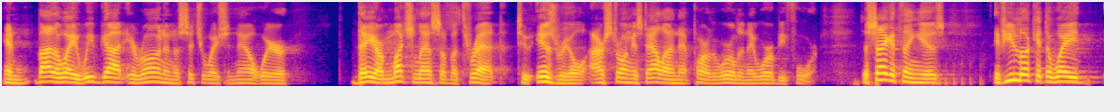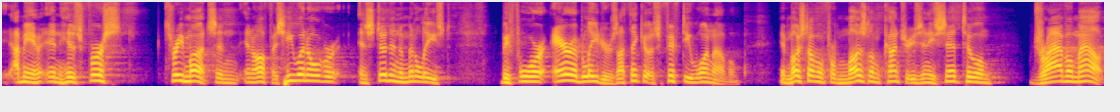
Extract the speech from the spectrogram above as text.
And by the way, we've got Iran in a situation now where they are much less of a threat to Israel, our strongest ally in that part of the world, than they were before. The second thing is, if you look at the way, I mean, in his first three months in, in office, he went over and stood in the Middle East before Arab leaders. I think it was 51 of them, and most of them from Muslim countries. And he said to them, Drive them out.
